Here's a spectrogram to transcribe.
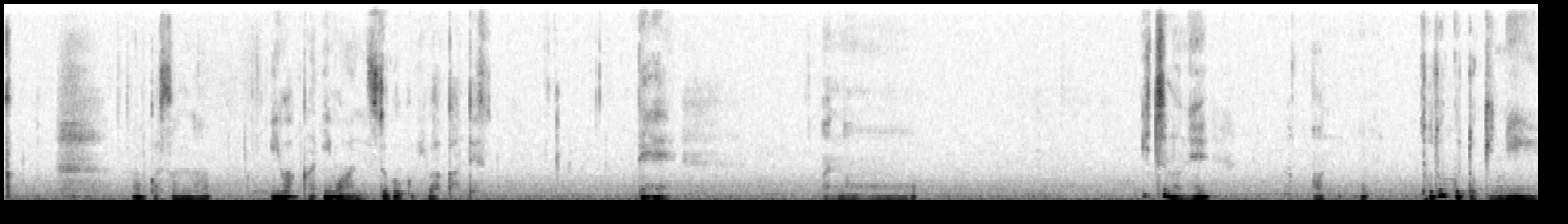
なんかそんな違和感今はねすごく違和感です。であのー、いつもねあの届く時に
